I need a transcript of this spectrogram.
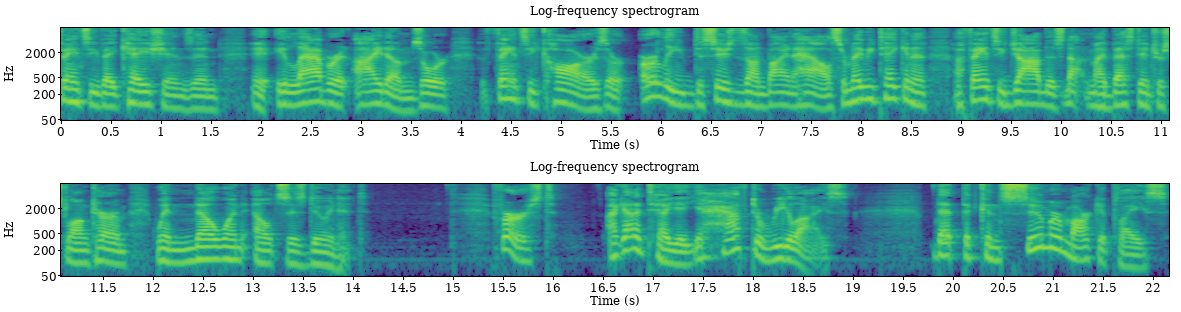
fancy vacations and elaborate items or fancy cars or early decisions on buying a house or maybe taking a, a fancy job that's not in my best interest long term when no one else is doing it. First, I got to tell you, you have to realize that the consumer marketplace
